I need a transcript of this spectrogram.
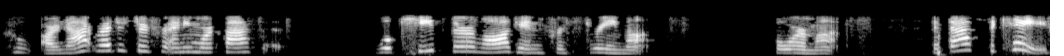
who are not registered for any more classes, will keep their login for three months, four months. If that's the case,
